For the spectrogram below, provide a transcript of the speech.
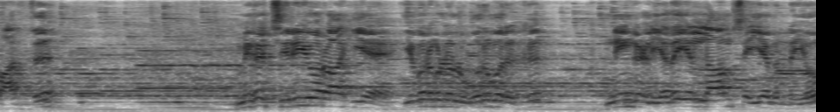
பார்த்து மிகச் சிறியோராகிய இவர்களுள் ஒருவருக்கு நீங்கள் எதையெல்லாம் செய்யவில்லையோ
